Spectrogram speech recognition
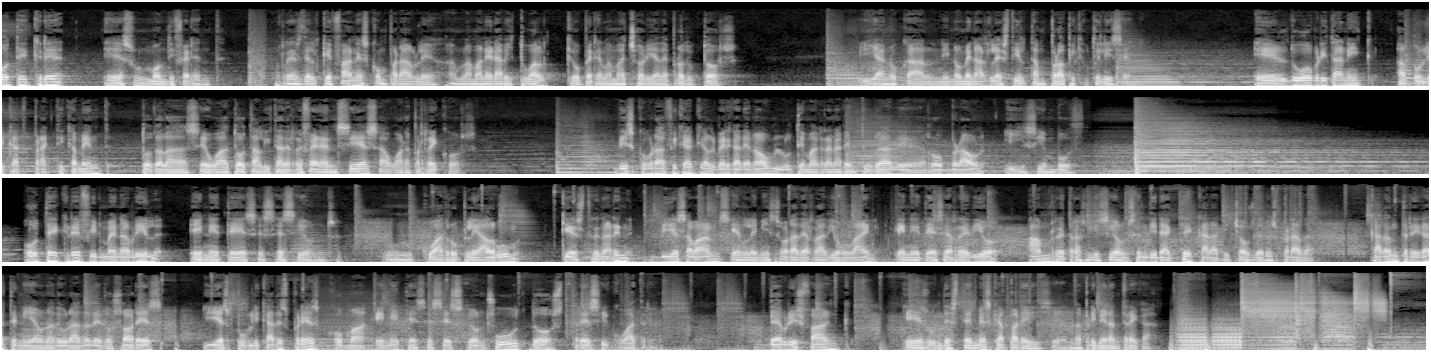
Otecre és un món diferent. Res del que fan és comparable amb la manera habitual que operen la majoria de productors. I ja no cal ni nomenar l'estil tan propi que utilitzen. El duo britànic ha publicat pràcticament tota la seva totalitat de referències a Warp Records, discogràfica que alberga de nou l'última gran aventura de Rob Brown i Sim Booth. Otecre firma en abril NTS Sessions, un quàdruple àlbum que estrenaren dies abans en l'emissora de ràdio online NTS Radio amb retransmissions en directe cada dijous de vesprada. Cada entrega tenia una durada de dues hores i es publicà després com a NTS Sessions 1, 2, 3 i 4. Debris Funk és un dels temes que apareix en la primera entrega. gran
